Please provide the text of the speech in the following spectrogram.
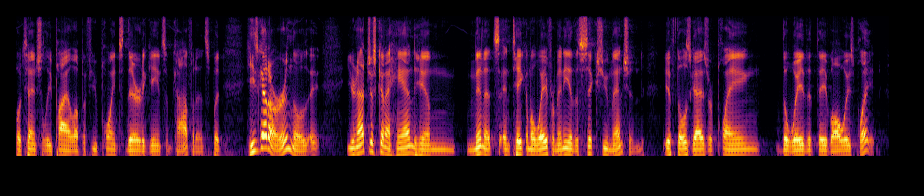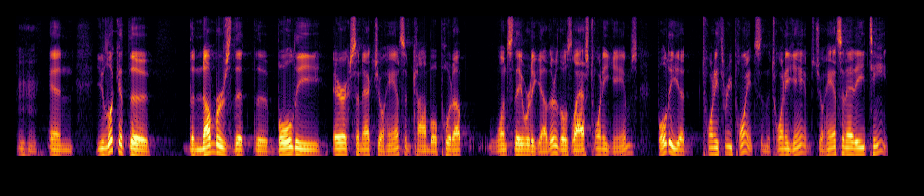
potentially pile up a few points there to gain some confidence. But he's got to earn those you're not just going to hand him minutes and take him away from any of the six you mentioned if those guys are playing the way that they've always played. Mm-hmm. And you look at the the numbers that the Boldy Eriksson Ek Johansson combo put up once they were together, those last 20 games, Boldy had 23 points in the 20 games. Johansson had 18.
